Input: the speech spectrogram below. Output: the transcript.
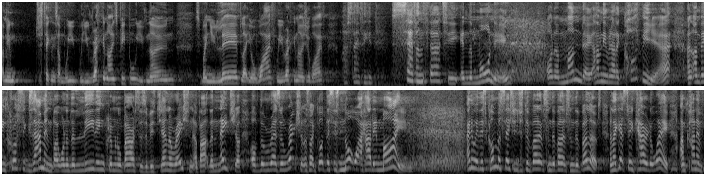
I mean, just taking an example, will you, will you recognize people you've known when you live, like your wife? Will you recognize your wife? I was standing thinking, 7.30 in the morning on a Monday. I haven't even had a coffee yet, and I'm being cross examined by one of the leading criminal barristers of his generation about the nature of the resurrection. I was like, God, this is not what I had in mind. Anyway, this conversation just develops and develops and develops. And I get so carried away, I'm kind of,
